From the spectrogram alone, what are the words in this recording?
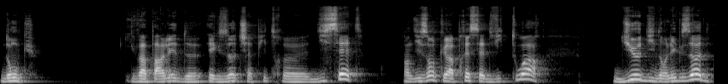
Donc, il va parler de Exode chapitre 17, en disant qu'après cette victoire, Dieu dit dans l'Exode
